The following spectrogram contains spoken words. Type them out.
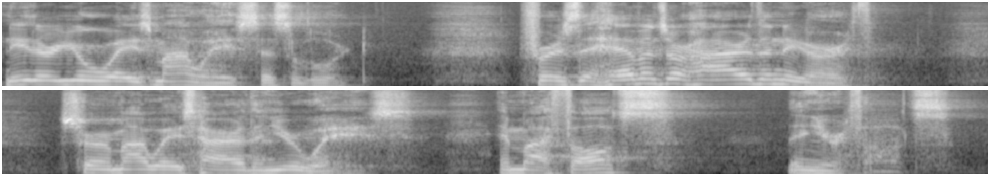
neither are your ways my ways, says the Lord. For as the heavens are higher than the earth, so are my ways higher than your ways, and my thoughts than your thoughts.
